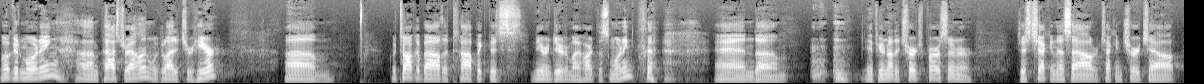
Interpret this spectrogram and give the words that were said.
Well, good morning. I'm Pastor Allen. We're glad that you're here. Um, we're talking about a topic that's near and dear to my heart this morning. and um, if you're not a church person or just checking us out or checking church out,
